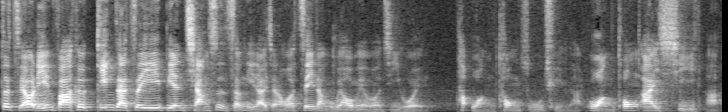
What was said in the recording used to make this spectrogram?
这只要联发科跟在这一边强势整理来讲的话，这一档股票后面有没有机会？它网通族群啊，网通 IC 啊，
